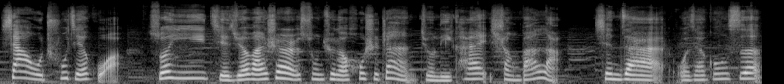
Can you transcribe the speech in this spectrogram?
下午出结果，所以解决完事儿送去了护士站，就离开上班了。现在我在公司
